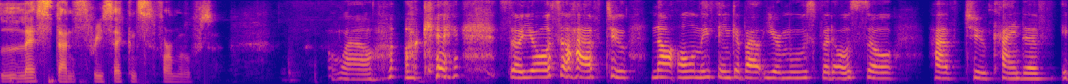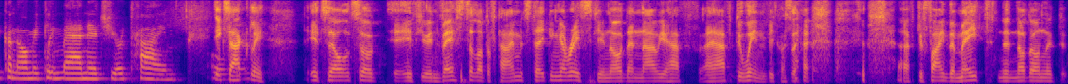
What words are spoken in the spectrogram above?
less than three seconds for moves. Wow. Okay. So you also have to not only think about your moves, but also have to kind of economically manage your time. Exactly. It's also if you invest a lot of time, it's taking a risk. You know, then now you have I have to win because I have to find a mate, not only to,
